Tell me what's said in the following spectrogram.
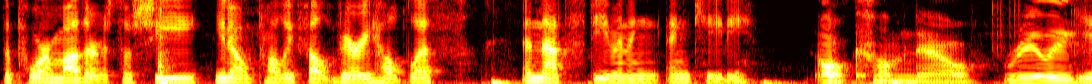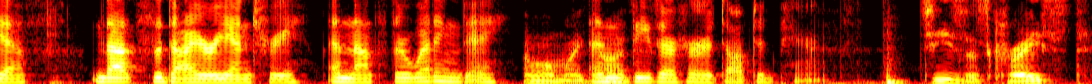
the poor mother. So she you know probably felt very helpless and that's Stephen and, and Katie. Oh come now, really? yes. That's the diary entry and that's their wedding day. Oh my god, and these are her adopted parents. Jesus Christ!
